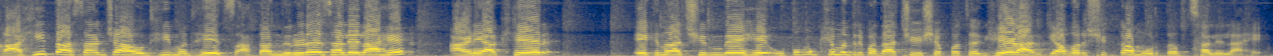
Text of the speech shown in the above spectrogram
काही तासांच्या अवधीमध्येच आता निर्णय झालेला आहे आणि अखेर एकनाथ शिंदे हे उपमुख्यमंत्रीपदाची शपथ घेणार यावर शिक्कामोर्तब झालेला आहे.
